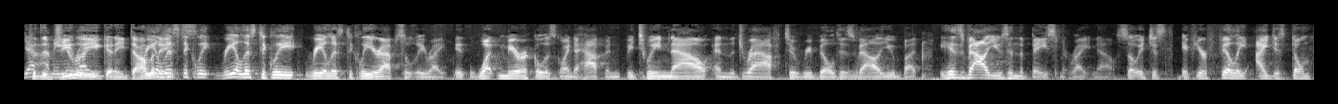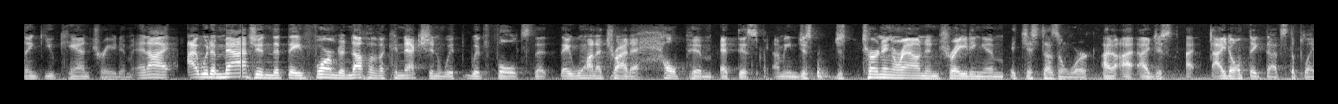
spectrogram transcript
to the I mean, G you're right. League and he dominates. Realistically, realistically, realistically, you're absolutely right. It, what miracle is going to happen between now and the draft to rebuild his value? But his value's in the basement right now. So it just, if you're Philly, I just don't think you can trade him. And I, I would imagine that they've formed enough of a connection with with Fultz that they want to try to help him at this. I mean, just just turning around and trading him, it just doesn't work. I, I, I just I, I don't think that's the play.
